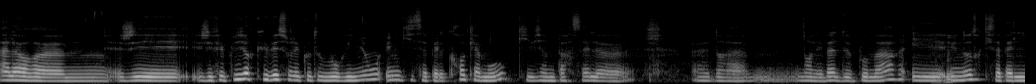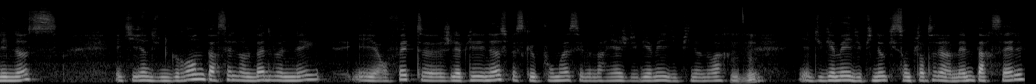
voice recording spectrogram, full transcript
Alors, euh, j'ai fait plusieurs cuvées sur les coteaux bourguignons. Une qui s'appelle Crocamo, qui vient de parcelles dans, la, dans les bas de Pomard, et mhm. une autre qui s'appelle Les Noces, et qui vient d'une grande parcelle dans le bas de Volnay. Et en fait, je l'appelais Les Noces parce que pour moi, c'est le mariage du gamay et du pinot noir. Mhm. Il y a du gamay et du pinot qui sont plantés dans la même parcelle.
